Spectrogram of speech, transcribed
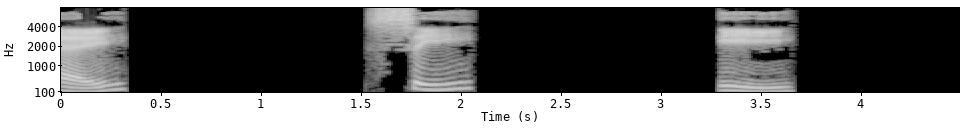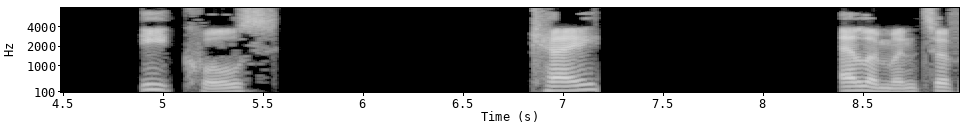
A C E equals K element of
